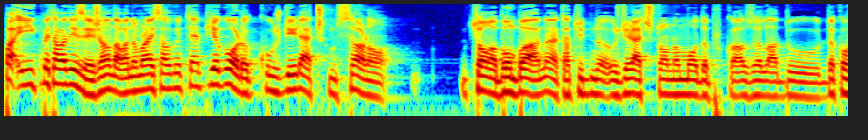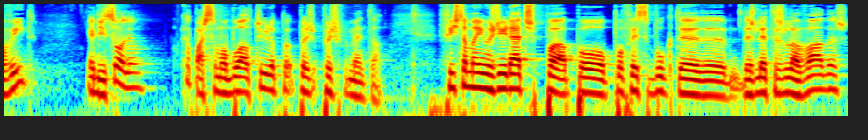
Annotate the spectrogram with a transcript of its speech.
pá, e como eu estava a dizer, já andava a namorar isso há algum tempo e agora que os diretos começaram estão a bombar, não é? Está tudo, os diretos estão na moda por causa lá do, da Covid. Eu disse: olha, capaz de ser uma boa altura para, experimentar. Fiz também uns diretos para, para, para o Facebook de, de, das letras lavadas,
